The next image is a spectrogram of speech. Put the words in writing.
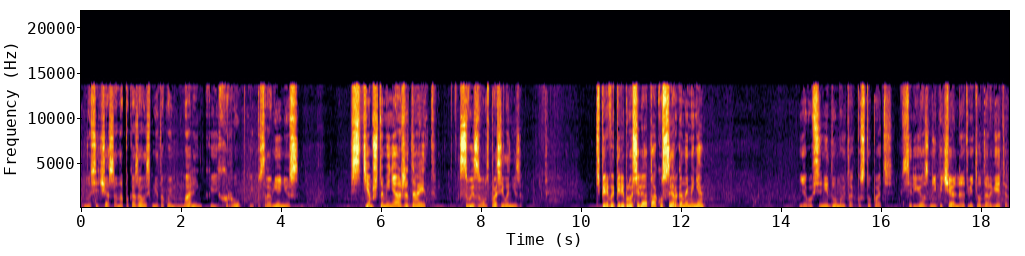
«Но сейчас она показалась мне такой маленькой, хрупкой по сравнению с...» «С тем, что меня ожидает?» — с вызовом спросила Низа. «Теперь вы перебросили атаку с Эрго на меня?» «Я вовсе не думаю так поступать», — серьезно и печально ответил Дарветер.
